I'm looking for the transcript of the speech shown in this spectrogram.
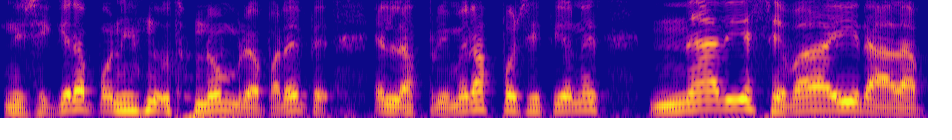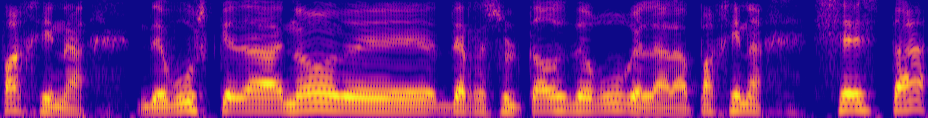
ni siquiera poniendo tu nombre, apareces en las primeras posiciones, nadie se va a ir a la página de búsqueda, ¿no? De, resultados de Google, a la página sexta,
